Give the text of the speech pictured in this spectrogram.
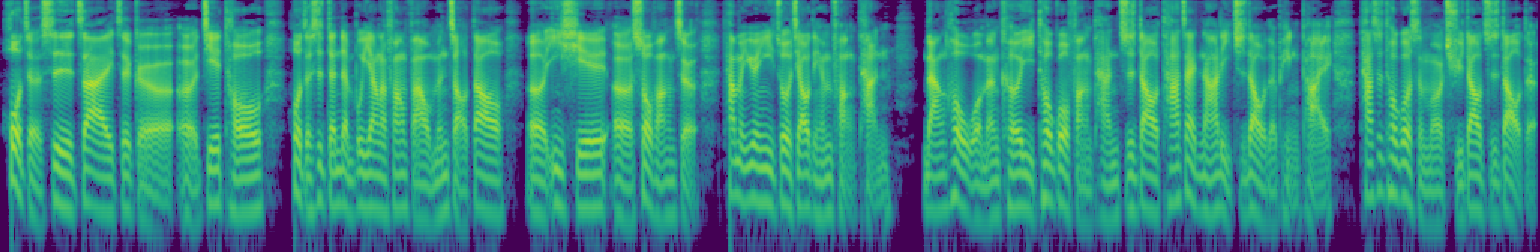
或者是在这个呃街头，或者是等等不一样的方法，我们找到呃一些呃受访者，他们愿意做焦点访谈，然后我们可以透过访谈知道他在哪里知道我的品牌，他是透过什么渠道知道的。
